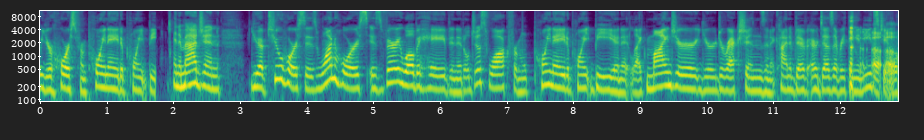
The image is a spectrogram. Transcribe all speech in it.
your horse from point A to point B. And imagine you have two horses. One horse is very well behaved and it'll just walk from point A to point B and it like minds your your directions and it kind of de- does everything it needs to.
